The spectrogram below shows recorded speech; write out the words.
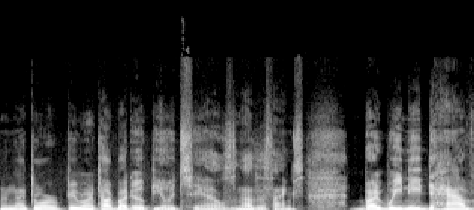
in that door. People are going to talk about opioid sales and other things. But we need to have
